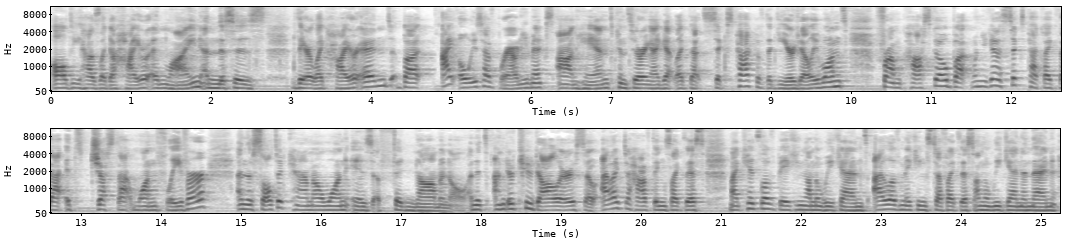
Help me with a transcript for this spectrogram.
Aldi has like a higher end line and this is their like higher end, but I always have brownie mix on hand considering I get like that six pack of the Ghirardelli ones from Costco. But when you get a six pack like that, it's just that one flavor. And the salted caramel one is phenomenal and it's under $2. So I like to have things like this. My kids love baking on the weekends. I love making stuff like this on the weekend and then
